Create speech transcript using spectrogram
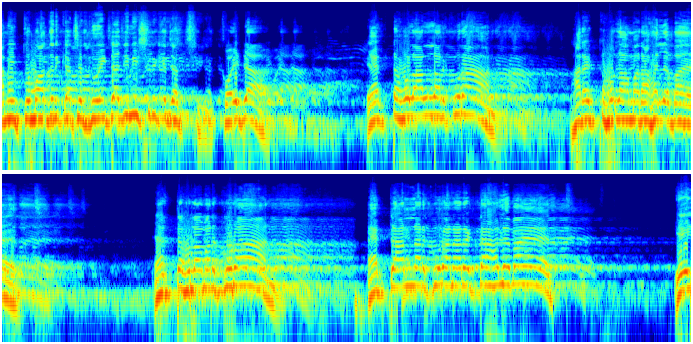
আমি তোমাদের কাছে দুইটা জিনিস রেখে যাচ্ছি। কয়টা? একটা হলো আল্লাহর কোরআন আর একটা হলো আমার আহলে বায়াত একটা হলো আমার কোরআন, একটা আল্লাহর কোরআন আর একটা আহলে বায়াত এই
